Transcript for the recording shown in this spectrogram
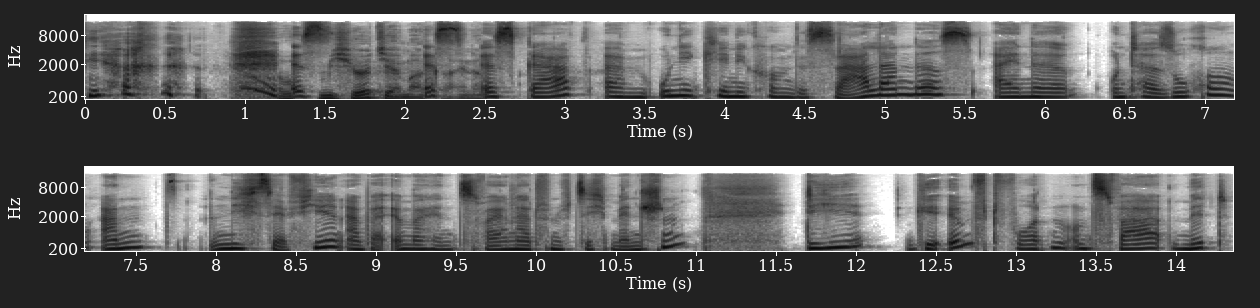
ja, Es- mich hört ja immer es, keiner. es gab am Uniklinikum des Saarlandes eine Untersuchung an nicht sehr vielen, aber immerhin 250 Menschen, die geimpft wurden und zwar mit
